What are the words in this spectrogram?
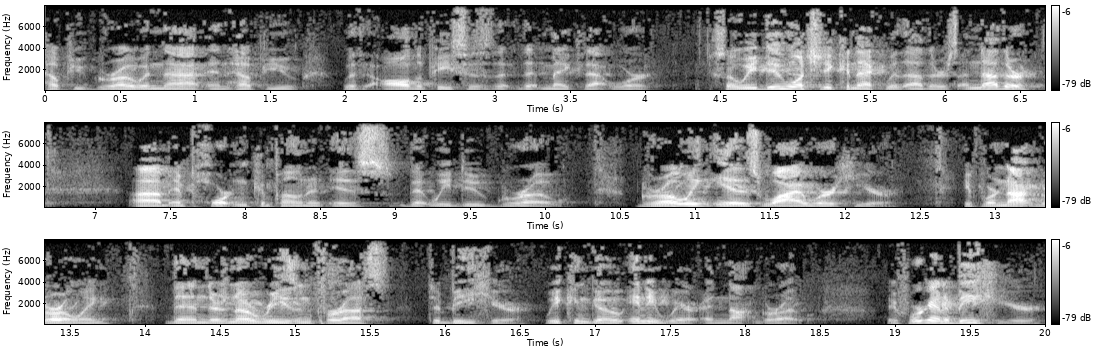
help you grow in that and help you with all the pieces that, that make that work. So we do want you to connect with others. Another um, important component is that we do grow. Growing is why we're here. If we're not growing, then there's no reason for us to be here. We can go anywhere and not grow. If we're going to be here,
